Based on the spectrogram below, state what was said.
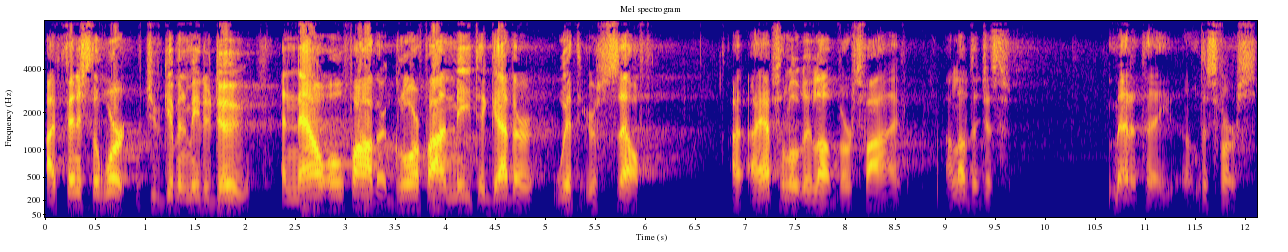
I've finished the work which you've given me to do. And now, O Father, glorify me together with yourself. I, I absolutely love verse 5. I love to just meditate on this verse.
